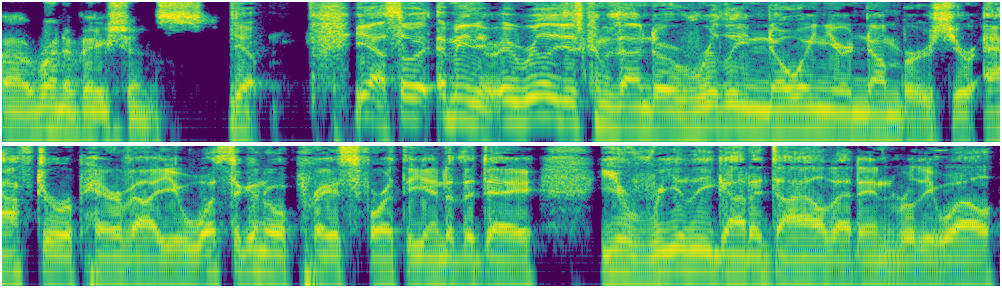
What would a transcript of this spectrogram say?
uh, renovations. Yep. Yeah. So, I mean, it really just comes down to really knowing your numbers, your after repair value. What's it going to appraise for at the end of the day? You really got to dial that in really well.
